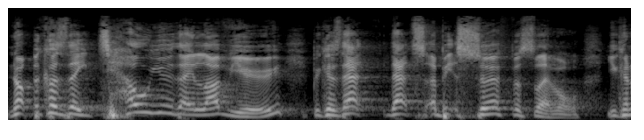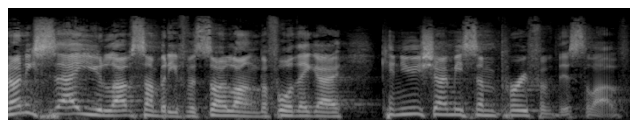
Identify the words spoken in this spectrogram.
not because they tell you they love you, because that, that's a bit surface level. You can only say you love somebody for so long before they go, Can you show me some proof of this love?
